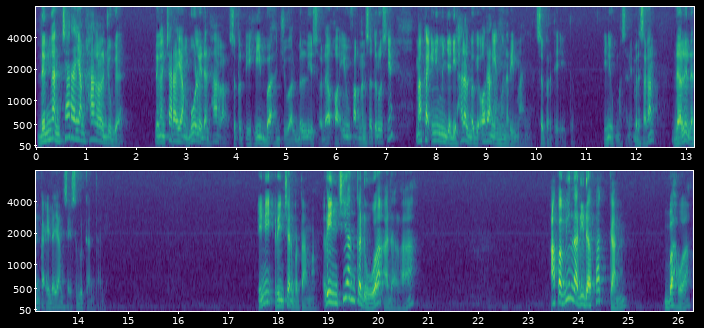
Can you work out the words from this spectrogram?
dengan cara yang halal juga, dengan cara yang boleh dan halal, seperti hibah, jual beli, sodako, infak, dan seterusnya, maka ini menjadi halal bagi orang yang menerimanya. Seperti itu. Ini hukum asalnya. Berdasarkan dalil dan kaidah yang saya sebutkan tadi. Ini rincian pertama. Rincian kedua adalah apabila didapatkan bahwa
